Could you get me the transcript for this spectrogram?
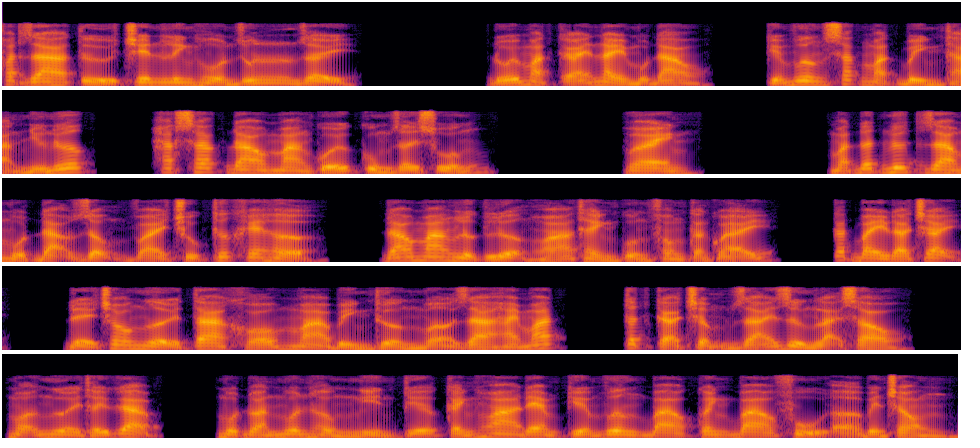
phát ra từ trên linh hồn run rẩy. Đối mặt cái này một đao, kiếm vương sắc mặt bình thản như nước, hắc sắc đao mang cuối cùng rơi xuống. Vâng! Mặt đất nứt ra một đạo rộng vài chục thước khe hở, đao mang lực lượng hóa thành cuồng phong càng quái, cắt bay đá chạy, để cho người ta khó mà bình thường mở ra hai mắt, tất cả chậm rãi dừng lại sau, mọi người thấy gặp, một đoàn muôn hồng nghìn tia cánh hoa đem kiếm vương bao quanh bao phủ ở bên trong,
